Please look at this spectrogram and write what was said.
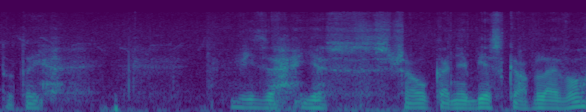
Tutaj widzę jest strzałka niebieska w lewo.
